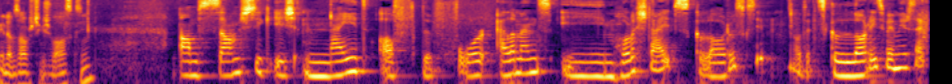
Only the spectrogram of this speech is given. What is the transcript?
Und am Samstag war was gewesen? Am Samstag ist Night of the Four Elements im Hollenstein, das Glarus gewesen. Oder das Glaris, wie wir sagen.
